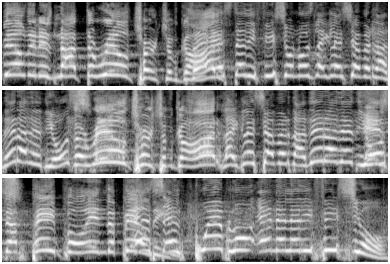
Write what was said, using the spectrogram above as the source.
building is not the real church of God. Este edificio no es la iglesia verdadera de Dios. The real church of God La iglesia verdadera de Dios is the people in the building. es el pueblo en el edificio.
